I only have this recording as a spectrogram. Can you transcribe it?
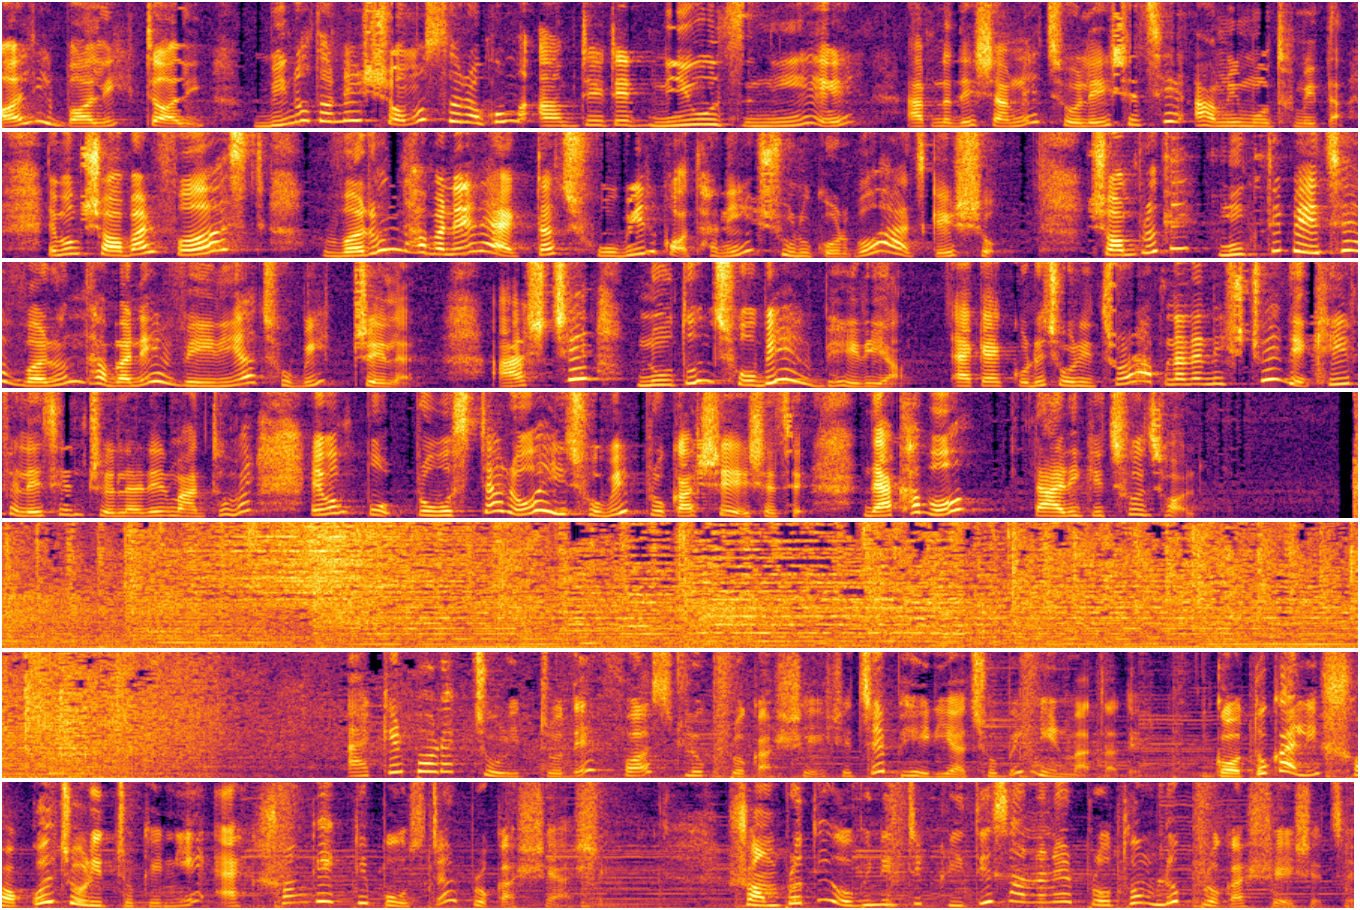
হলি বলি টলি। বিনোদনের সমস্ত রকম আপডেটেড নিউজ নিয়ে আপনাদের সামনে চলে এসেছি আমি মধুমিতা। এবং সবার ফার্স্ট বরুণ ধাবানের একটা ছবির কথা নিয়ে শুরু করব আজকের শো সম্প্রতি মুক্তি পেয়েছে বরুণ ধাবানের ভেরিয়া ছবির ট্রেলার আসছে নতুন ছবি ভেরিয়া এক এক করে চরিত্র আপনারা নিশ্চয়ই দেখেই ফেলেছেন ট্রেলারের মাধ্যমে এবং পোস্টারও এই ছবির প্রকাশ্যে এসেছে। দেখাবো তারই কিছু ঝলক। একের পর এক চরিত্রদের ফার্স্ট লুক প্রকাশ্যে এসেছে ভেরিয়া ছবির নির্মাতাদের। গতকালই সকল চরিত্রকে নিয়ে একসঙ্গে একটি পোস্টার প্রকাশ্যে আসে। সম্প্রতি অভিনেত্রী কৃতি সানানের প্রথম লুক প্রকাশ্যে এসেছে।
